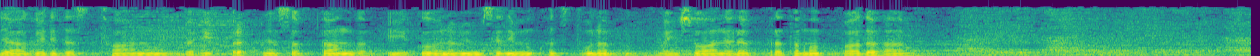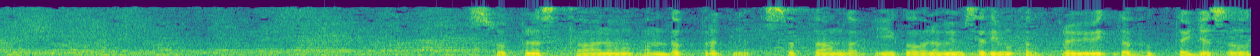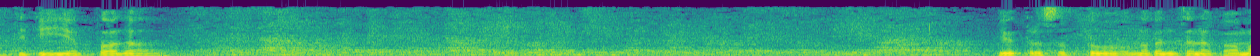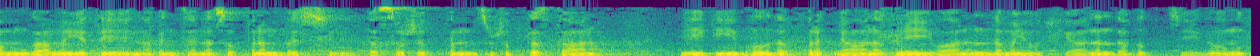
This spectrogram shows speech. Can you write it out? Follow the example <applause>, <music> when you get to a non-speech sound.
ജാഗരിതസ്ഥാനോ ബഹിപ്രജ്ഞസപ്താംഗ ഏകോനവിംശതിമുഖസ്ഥൂലഭു വൈശ്വാനര സ്വപ്നസ്ഥാനോ അന്തപ്രജ്ഞ സപ്താംഗ ഏകോനവിംശതിമുഖ പ്രവിവിക്തഭുക് തൈജസോ ദ്വിതീയ പാദ യത്ര സുപ്തോ ന കഞ്ചന കാമം കാമയത്തെ ന കഞ്ചന സ്വപ്നം പശ്യതി തസുഷുപ്തം സുഷുപ്തസ്ഥാനം. ഏകീഭൂതപ്രജ്ഞാനഘ്നൈവാനന്ദമയോ ഹ്യാനന്ദഭുക് ചേതോമുഖ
